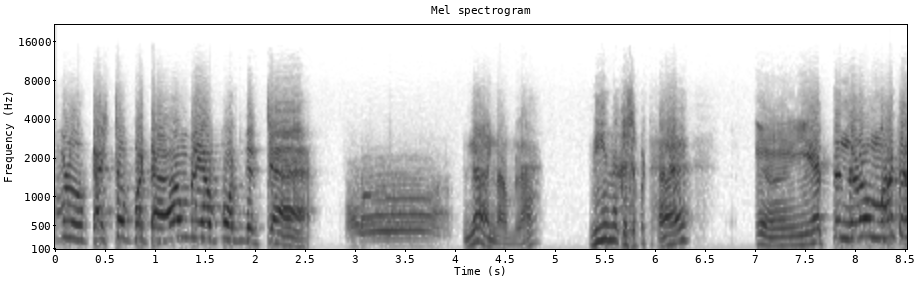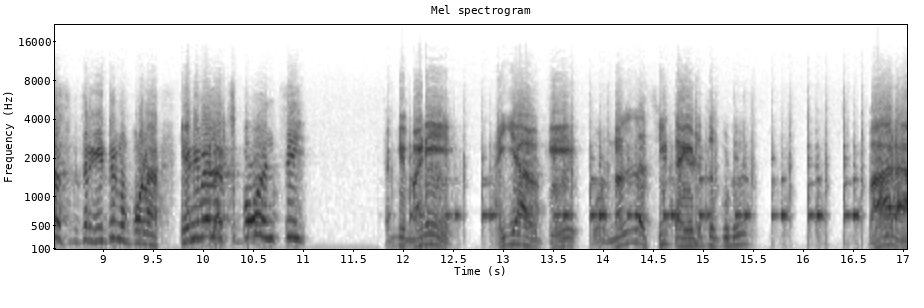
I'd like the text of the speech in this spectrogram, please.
எவ்வளவு கஷ்டப்பட்ட ஆம்பளையா பிறந்துருச்ச. என்ன நாமல நீ என்ன கஷ்டப்பட்ட? எத்தனை தடவை மாட்டு ஆஸ்பத்திரிக்கு இட்டுன்னு போனேன் anyway let's go and see தம்பி மணி ஐயாவுக்கு ஒரு நல்ல சீட்டை எடுத்து கொடு. வாடா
